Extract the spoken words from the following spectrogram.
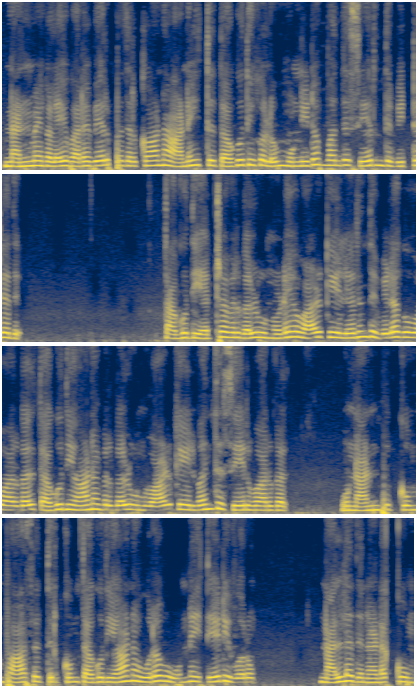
நன்மைகளை வரவேற்பதற்கான அனைத்து தகுதிகளும் உன்னிடம் வந்து சேர்ந்து விட்டது. தகுதியற்றவர்கள் உன்னுடைய வாழ்க்கையிலிருந்து விலகுவார்கள். தகுதியானவர்கள் உன் வாழ்க்கையில் வந்து சேர்வார்கள். உன் அன்புக்கும் பாசத்திற்கும் தகுதியான உறவு உன்னை தேடி வரும். நல்லது நடக்கும்.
